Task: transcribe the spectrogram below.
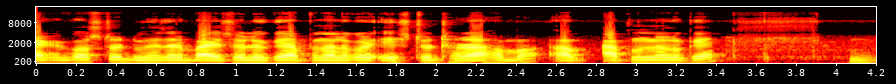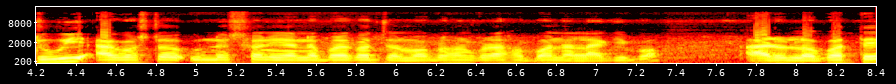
এক আগষ্ট দুহেজাৰ বাইছলৈকে আপোনালোকৰ এজটো ধৰা হ'ব। আপোনালোকে দুই আগষ্ট ঊনৈছশ নিৰান্নব্বৈ আগত জন্মগ্ৰহণ কৰা হ'ব নালাগিব আৰু লগতে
